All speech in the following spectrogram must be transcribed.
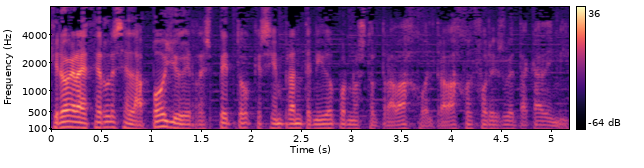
Quiero agradecerles el apoyo y respeto que siempre han tenido por nuestro trabajo, el trabajo de ForexBet Academy,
